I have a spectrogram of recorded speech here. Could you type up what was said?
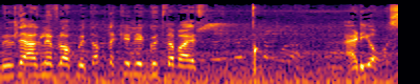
मिलते हैं अगले ब्लॉग में। तब तक के लिए गुड दबाइस एडियोस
